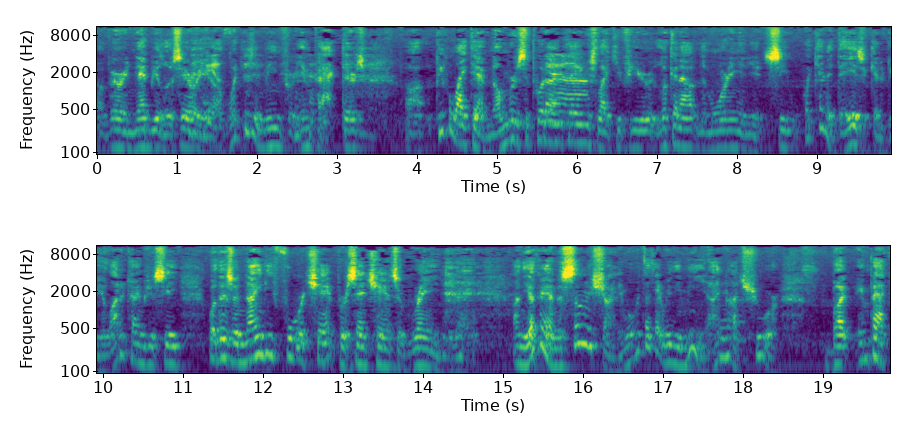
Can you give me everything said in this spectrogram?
a very nebulous area. Yes. of What does it mean for impact? There's, uh, people like to have numbers to put on things, like if you're looking out in the morning and you see, what kind of day is it gonna be? A lot of times you see, well, there's a ninety-four percent chance of rain today. On the other hand, the sun is shining. Well, what does that really mean? I'm not sure. But impact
